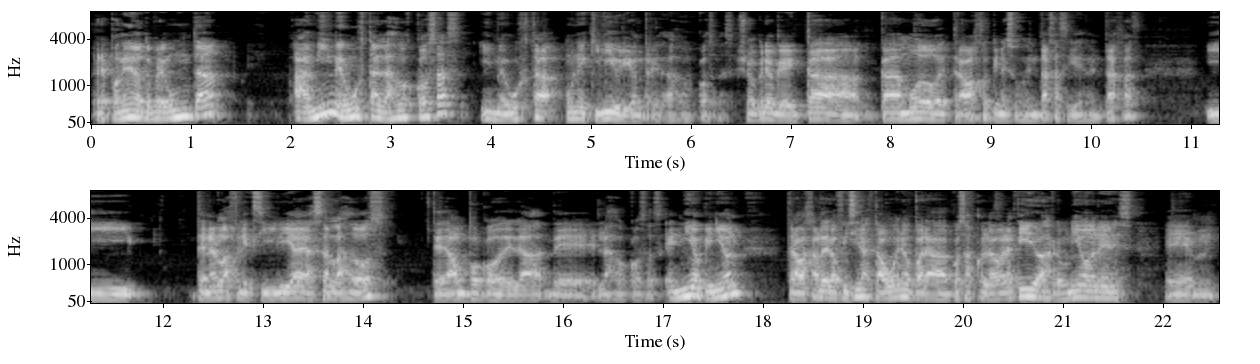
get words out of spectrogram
respondiendo a tu pregunta, a mí me gustan las dos cosas y me gusta un equilibrio entre las dos cosas. Yo creo que cada, cada modo de trabajo tiene sus ventajas y desventajas y tener la flexibilidad de hacer las dos te da un poco de, la, de las dos cosas. En mi opinión, trabajar de la oficina está bueno para cosas colaborativas, reuniones, em,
